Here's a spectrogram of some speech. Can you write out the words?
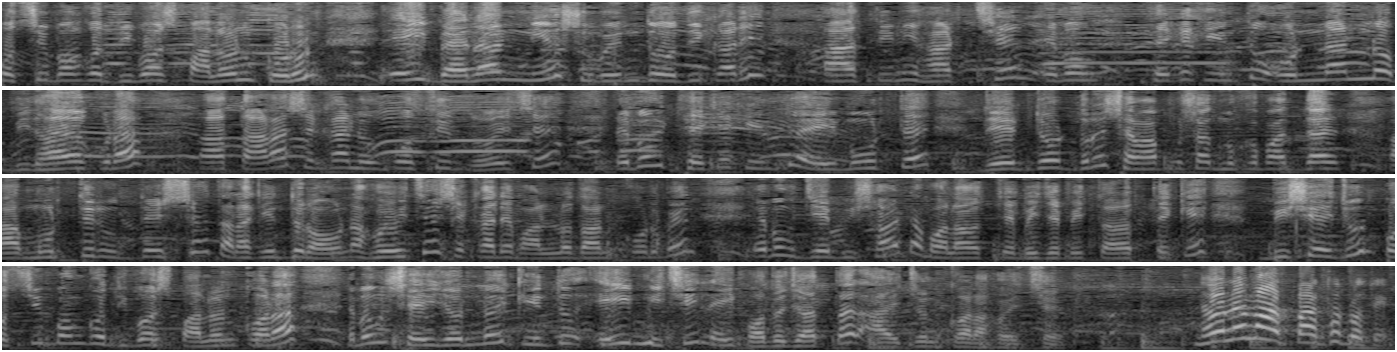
পশ্চিমবঙ্গ দিবস পালন করুন। এই ব্যানার নিয়ে শুভেন্দু অধিকারী তিনি হাঁটছেন এবং থেকে কিন্তু অন্যান্য বিধায়করা তারা সেখানে উপস্থিত রয়েছে এবং থেকে কিন্তু এই মুহূর্তে রেড রোড ধরে শ্যামাপ্রসাদ মুখোপাধ্যায়ের মূর্তির উদ্দেশ্যে তারা কিন্তু রওনা হয়েছে। সেখানে মাল্যদান করবেন এবং যে বিষয়টা বলা হচ্ছে বিজেপির তরফ থেকে, বিশে জুন পশ্চিমবঙ্গ দিবস পালন করা এবং সেই জন্যই কিন্তু এই মিছিল, এই পদযাত্রার আয়োজন করা হয়েছে। ধন্যবাদ পার্থপ্রতিম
